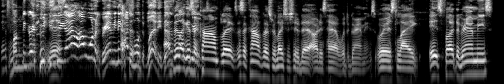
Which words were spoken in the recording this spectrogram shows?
man, fuck the Mhm. Grammys, Yeah. nigga. I, don't, I want a Grammy, nigga. I, I just want the money. Nigga. I feel Fuck like it's the a complex, it's a complex relationship that artists have with the Grammys, where it's like it's fuck the Grammys,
